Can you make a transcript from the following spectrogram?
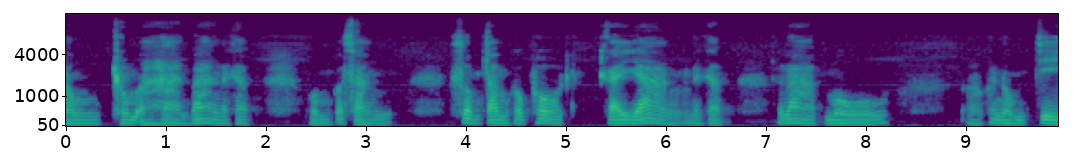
ลองชมอาหารบ้างนะครับ ผมก็สั่งส้มตำข้าวโพด ไก่ย่างนะครับ ลาบหมู ขนมจี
